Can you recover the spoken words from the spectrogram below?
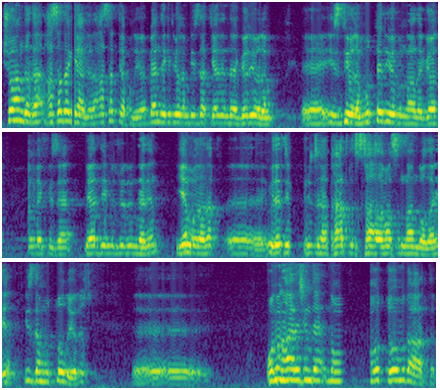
Şu anda da hasada geldi, hasat yapılıyor. Ben de gidiyorum bizzat yerinde görüyorum, e, izliyorum. Mutlu ediyor bunlar da görmek bize. Verdiğimiz ürünlerin yem olarak e, üretimimize katkı sağlamasından dolayı biz de mutlu oluyoruz. E, onun haricinde nohut tohumu dağıttık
